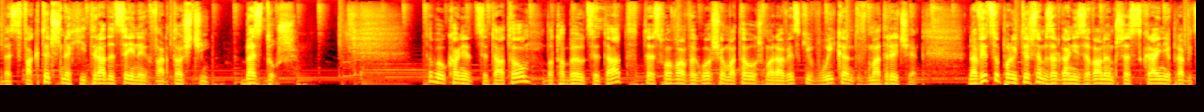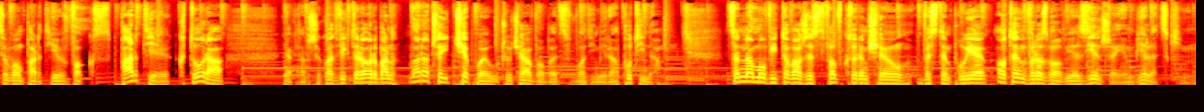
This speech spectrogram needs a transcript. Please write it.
bez faktycznych i tradycyjnych wartości, bez duszy. To był koniec cytatu, bo to był cytat. Te słowa wygłosił Mateusz Morawiecki w weekend w Madrycie. Na wiecu politycznym zorganizowanym przez skrajnie prawicową partię Vox. Partię, która jak na przykład Viktor Orban, ma raczej ciepłe uczucia wobec Władimira Putina. Co nam mówi towarzystwo, w którym się występuje, o tym w rozmowie z Jędrzejem Bieleckim.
